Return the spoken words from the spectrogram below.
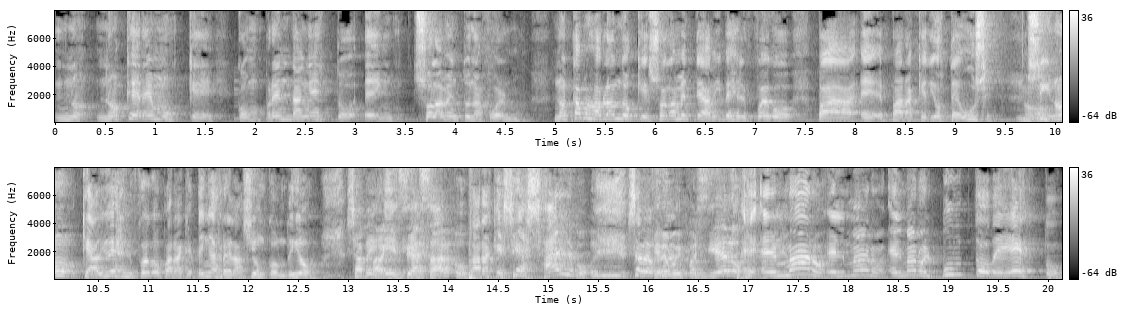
no, no queremos que comprendan esto en solamente una forma. No estamos hablando que solamente avives el fuego pa- eh, para que Dios te use, No. sino que avives el fuego para que tengas relación con Dios. ¿Sabe? Para que Eh, seas salvo. Para que seas salvo. ¿Sabe? Queremos ir para el cielo. Eh, hermano, hermano, hermano, el punto de esto,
